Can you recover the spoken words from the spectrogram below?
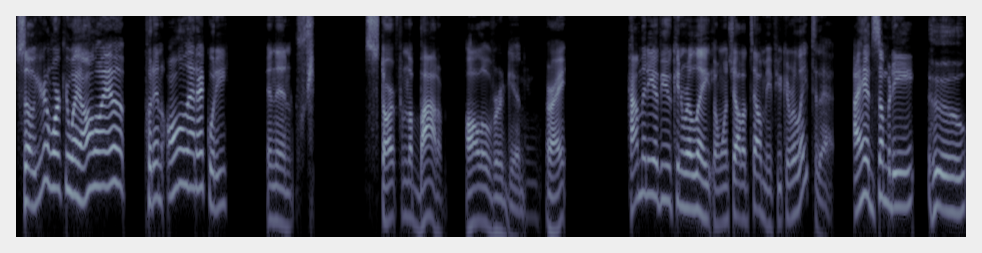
So you're gonna work your way all the way up, put in all that equity, and then start from the bottom all over again. Mm. All right. How many of you can relate? I want y'all to tell me if you can relate to that. I had somebody who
